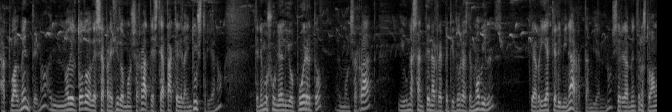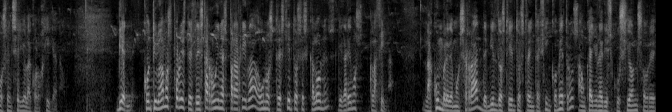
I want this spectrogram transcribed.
actualmente, ¿no? ¿no? del todo ha desaparecido Montserrat este ataque de la industria. ¿no? Tenemos un heliopuerto en Montserrat y unas antenas repetidoras de móviles que habría que eliminar también, si realmente nos tomamos en serio la ecología. Bien, continuamos por desde estas ruinas para arriba, a unos 300 escalones, llegaremos a la cima. La cumbre de Montserrat, de 1235 metros, aunque hay una discusión sobre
